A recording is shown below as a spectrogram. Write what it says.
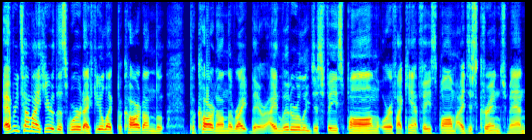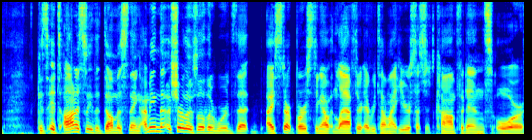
every time I hear this word, I feel like Picard on the Picard on the right there. I literally just face palm, or if I can't face palm, I just cringe, man. Because it's honestly the dumbest thing. I mean, sure, there's other words that I start bursting out in laughter every time I hear, such as confidence or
